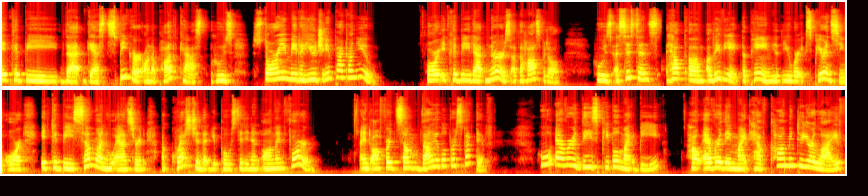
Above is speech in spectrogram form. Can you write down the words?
It could be that guest speaker on a podcast whose story made a huge impact on you. Or it could be that nurse at the hospital whose assistance helped um, alleviate the pain that you were experiencing, or it could be someone who answered a question that you posted in an online forum and offered some valuable perspective. Whoever these people might be, however they might have come into your life,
